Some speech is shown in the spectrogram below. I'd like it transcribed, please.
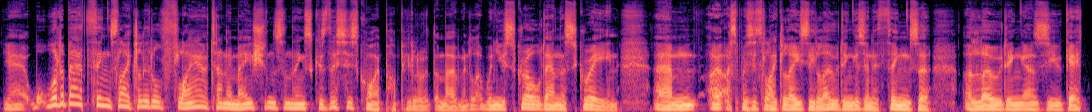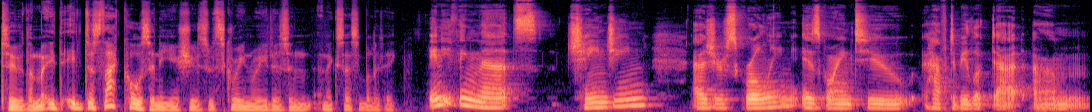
Yeah. What about things like little flyout animations and things? Because this is quite popular at the moment. Like when you scroll down the screen, um, I, I suppose it's like lazy loading, isn't it? Things are, are loading as you get to them. It, it, does that cause any issues with screen readers and, and accessibility? Anything that's changing as you're scrolling is going to have to be looked at um,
